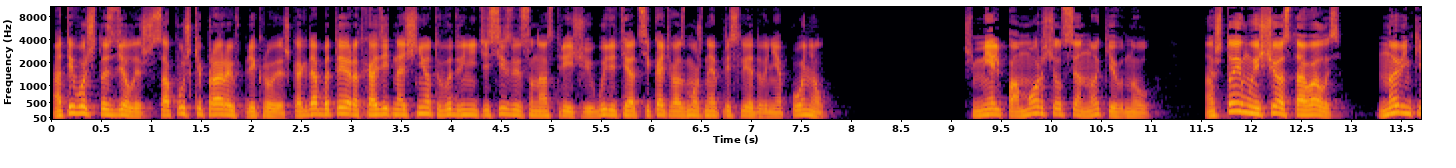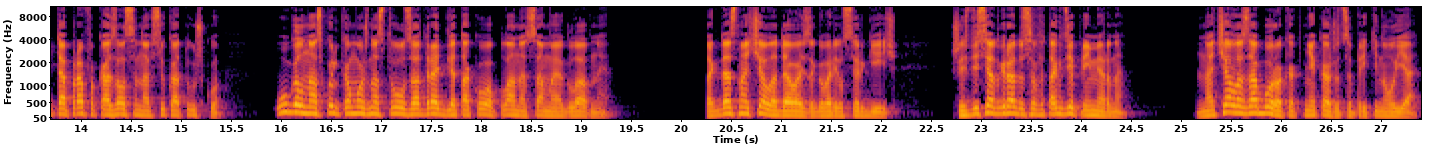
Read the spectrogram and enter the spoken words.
А ты вот что сделаешь, с опушки прорыв прикроешь. Когда БТР отходить начнет, выдвинетесь из лесу навстречу и будете отсекать возможное преследование, понял? Шмель поморщился, но кивнул. А что ему еще оставалось? Новенький топрав оказался на всю катушку. Угол, насколько можно ствол задрать для такого плана, самое главное. «Тогда сначала давай», — заговорил Сергеич. «60 градусов это где примерно?» «Начало забора, как мне кажется», — прикинул я.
